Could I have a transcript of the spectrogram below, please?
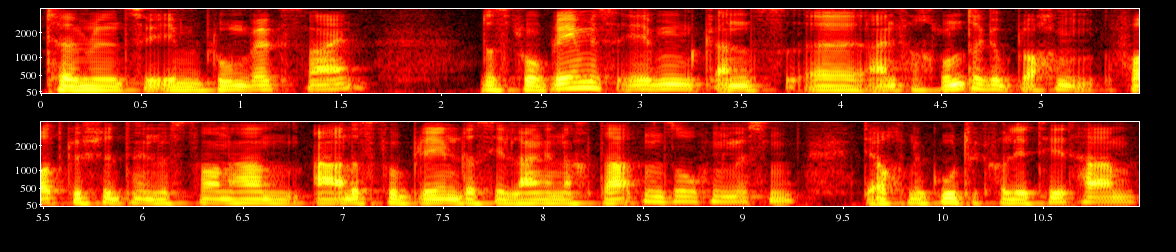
Terminals wie eben Bloomberg sein. Das Problem ist eben ganz äh, einfach runtergebrochen, fortgeschrittene Investoren haben A das Problem, dass sie lange nach Daten suchen müssen, die auch eine gute Qualität haben.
